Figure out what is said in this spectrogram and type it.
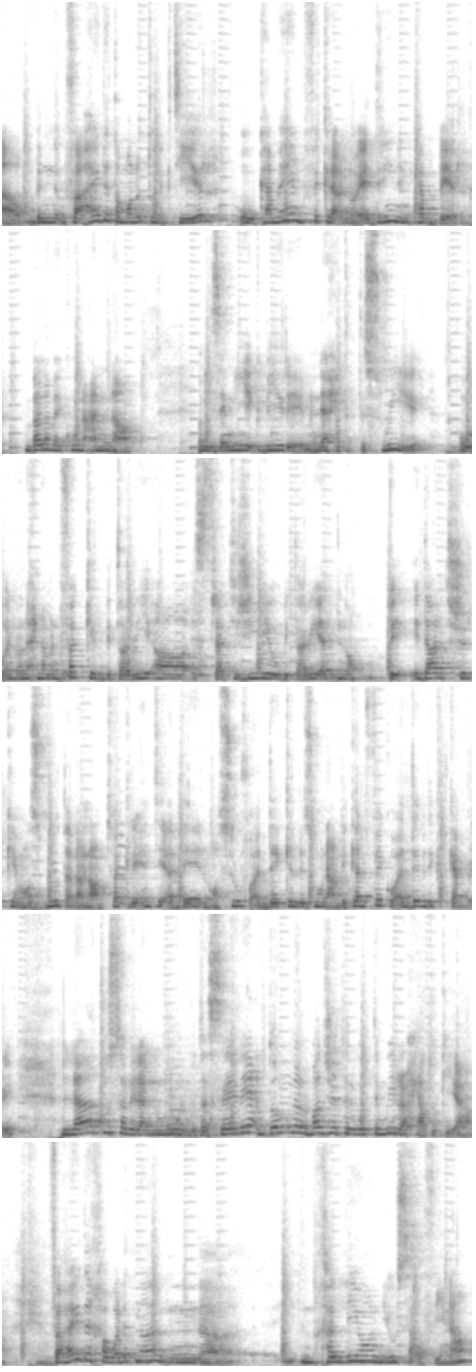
آه فهيدي طمنتهم كثير وكمان فكرة إنه قادرين نكبر بلا ما يكون عندنا ميزانية كبيرة من ناحية التسويق وإنه نحن بنفكر بطريقة استراتيجية وبطريقة إنه بإدارة الشركة مضبوطة لأنه عم تفكري أنت قد إيه المصروف وقد إيه كل زبون عم بكلفك وقد إيه بدك تكبري. لا توصلي للنمو المتسارع ضمن البادجت والتمويل رح يعطوك إياها. فهيدي خولتنا نخليهم يوثقوا فينا.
